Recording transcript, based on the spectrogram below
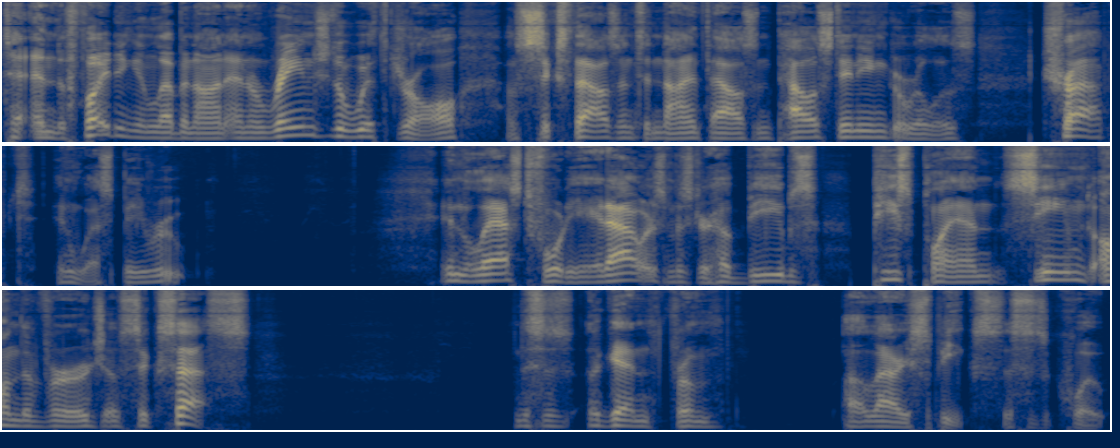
to end the fighting in Lebanon and arrange the withdrawal of 6,000 to 9,000 Palestinian guerrillas trapped in West Beirut. In the last 48 hours, Mr. Habib's peace plan seemed on the verge of success. This is again from uh, Larry Speakes. This is a quote.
